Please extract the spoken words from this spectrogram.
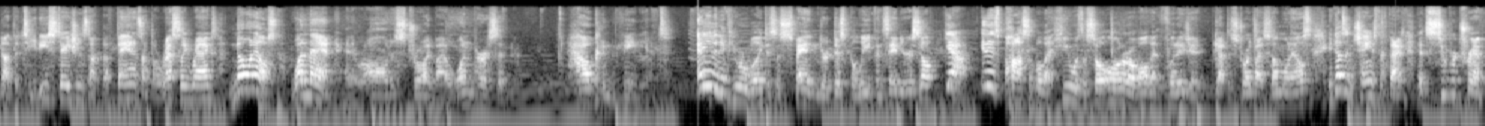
not the TV stations, not the fans, not the wrestling rags, no one else. One man, and they were all destroyed by one person. How convenient. And even if you were willing to suspend your disbelief and say to yourself, yeah, it is possible that he was the sole owner of all that footage and got destroyed by someone else, it doesn't change the fact that Supertramp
